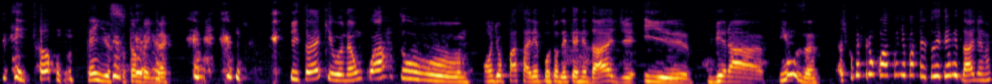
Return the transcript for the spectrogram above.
Então. Tem isso também, né? Então é aquilo, né? Um quarto onde eu passaria por toda a eternidade e virar cinza. Acho que eu prefiro um quarto onde eu passaria toda a eternidade, né?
